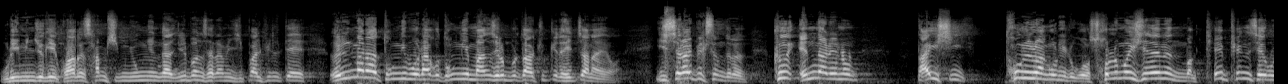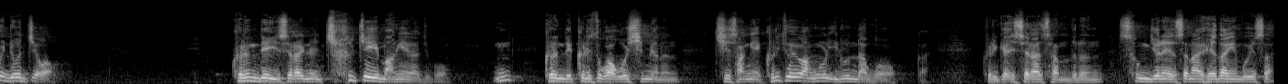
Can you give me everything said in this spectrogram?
예. 우리 민족이 과거 36년간 일본 사람이 짓밟힐 때 얼마나 독립을 하고 독립 만세를 부르다 죽기도 했잖아요. 이스라엘 백성들은 그 옛날에는 다윗이 통일왕을 이루고 솔로몬 시대는 막 태평세로 이루었죠. 그런데 이스라엘은 철저히 망해가지고, 응? 그런데 그리스도가 오시면은 지상에 그리스도의 왕국을 이룬다고. 그러니까 이스라엘 사람들은 성전에서나 회당에 모여서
